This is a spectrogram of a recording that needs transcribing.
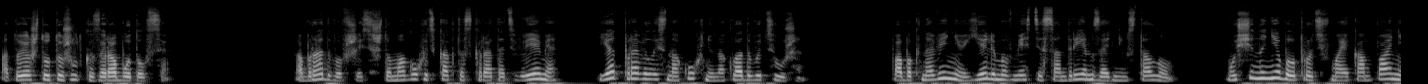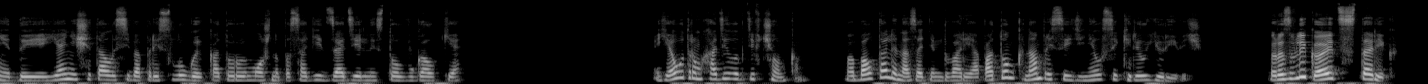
А то я что-то жутко заработался». Обрадовавшись, что могу хоть как-то скоротать время, я отправилась на кухню накладывать ужин. По обыкновению ели мы вместе с Андреем за одним столом. Мужчина не был против моей компании, да и я не считала себя прислугой, которую можно посадить за отдельный стол в уголке. Я утром ходила к девчонкам. Мы болтали на заднем дворе, а потом к нам присоединился Кирилл Юрьевич. «Развлекается старик!»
